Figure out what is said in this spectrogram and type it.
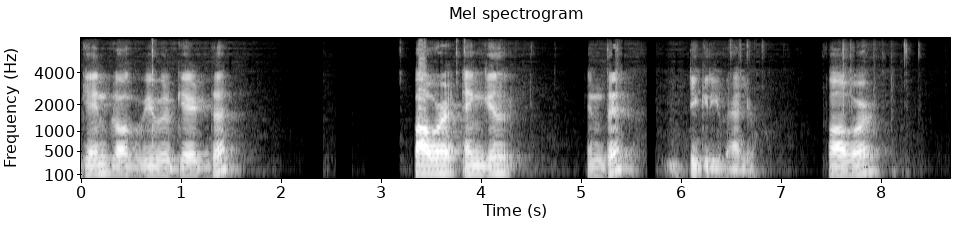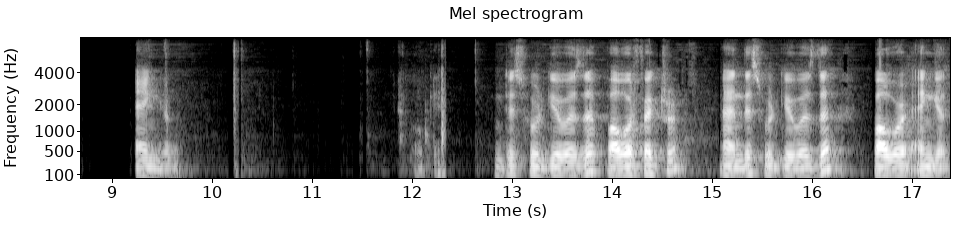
gain block we will get the power angle in the degree value. Power angle. Okay. This would give us the power factor and this would give us the power angle.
